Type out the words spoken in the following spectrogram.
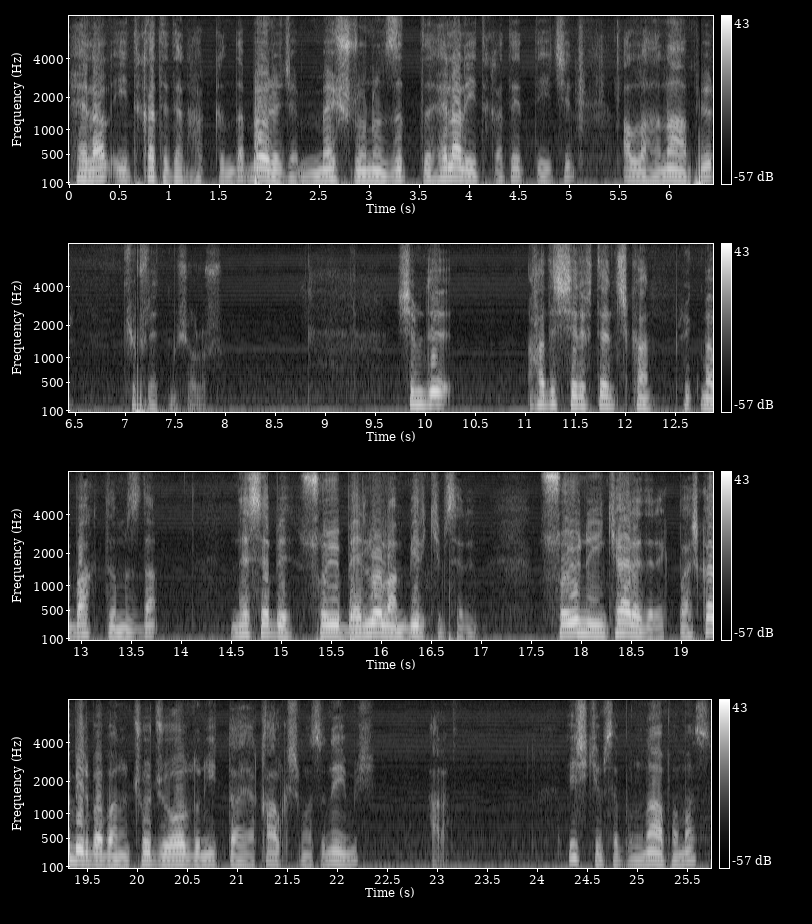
helal itikat eden hakkında böylece meşrunun zıttı helal itikat ettiği için Allah'a ne yapıyor? Küfretmiş olur. Şimdi hadis-i şeriften çıkan hükme baktığımızda nesebi, soyu belli olan bir kimsenin soyunu inkar ederek başka bir babanın çocuğu olduğunu iddiaya kalkışması neymiş? Haram. Hiç kimse bunu ne yapamaz?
